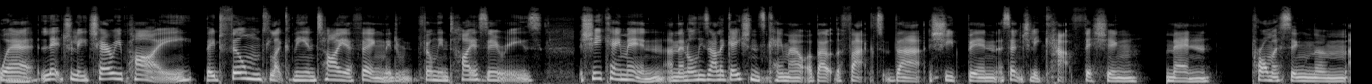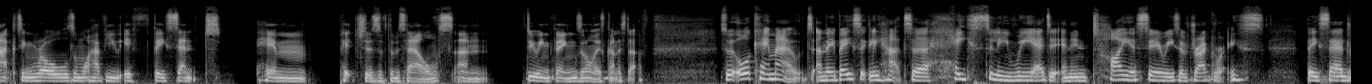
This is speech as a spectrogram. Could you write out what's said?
Where Mm-hmm. literally Sherry Pie, they'd filmed like the entire thing. They'd filmed the entire series. She came in, and then all these allegations came out about the fact that she'd been essentially catfishing men, promising them acting roles and what have you if they sent him pictures of themselves and doing things and all this kind of stuff. So it all came out, and they basically had to hastily re edit an entire series of Drag Race. They said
